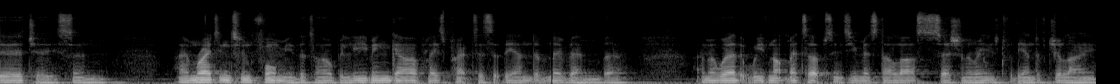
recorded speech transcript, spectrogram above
Dear Jason, I am writing to inform you that I will be leaving Gower Place practice at the end of November. I'm aware that we've not met up since you missed our last session arranged for the end of July.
